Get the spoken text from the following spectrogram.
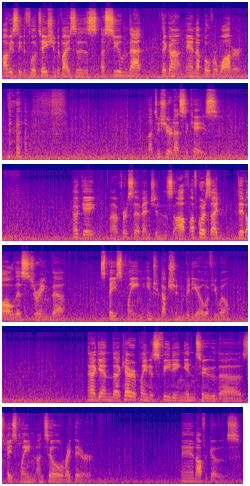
Obviously the flotation devices assume that they're gonna end up over water. Not too sure that's the case. Okay, uh, first engines off. Of course I did all this during the space plane introduction video, if you will. And again, the carrier plane is feeding into the space plane until right there. And off it goes.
